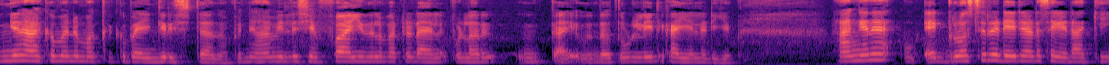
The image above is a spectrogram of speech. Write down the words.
ഇങ്ങനെ ആക്കുമ്പോൾ എന്റെ മക്കൾക്ക് ഭയങ്കര ഇഷ്ടമാണ് അപ്പം ഞാൻ വലിയ ഷെഫായി എന്നുള്ള പറഞ്ഞ ഡയലോഗ് പിള്ളേർ കൈ എന്താ തുള്ളിയിട്ട് കയ്യെല്ലടിക്കും അങ്ങനെ എഗ് റോസ്റ്റ് റെഡി ആയിട്ട് അവിടെ സൈഡാക്കി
